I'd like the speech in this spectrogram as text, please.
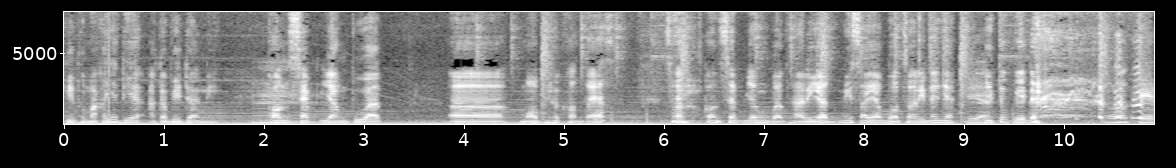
gitu. Makanya dia agak beda nih Hmm. konsep yang buat eh, mobil kontes sama konsep yang buat harian ini saya bocorin aja Iya. itu beda Oke.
